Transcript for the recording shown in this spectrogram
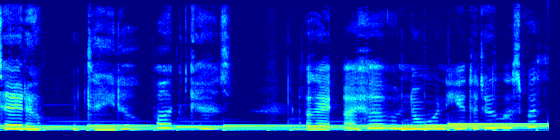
Potato, potato podcast. Okay, I have no one here to do this with.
